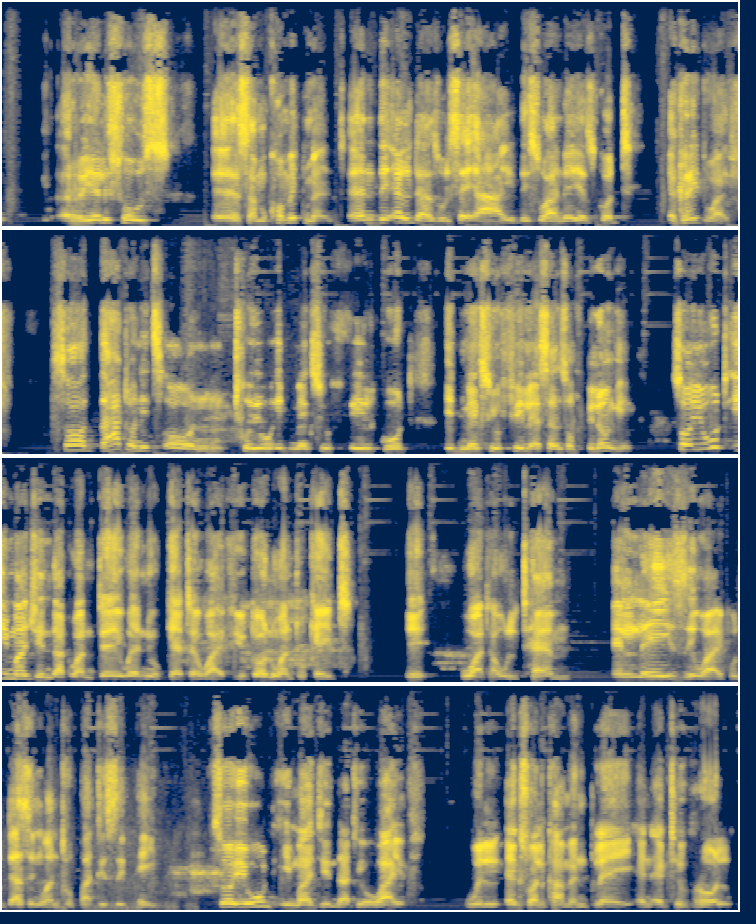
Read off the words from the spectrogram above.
really shows uh, some commitment. And the elders will say, ah, this one has got a great wife. So that on its own, to you, it makes you feel good. It makes you feel a sense of belonging. So you would imagine that one day when you get a wife, you don't want to get what I will term a lazy wife who doesn't want to participate. So you would imagine that your wife will actually come and play an active role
